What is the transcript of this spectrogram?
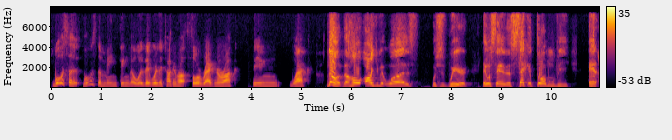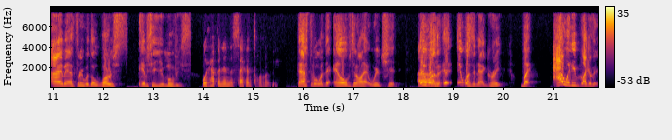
what was the what was the main thing though? Was they were they talking about Thor Ragnarok being whack? No, the whole argument was, which is weird, they were saying the second Thor movie and Iron Man 3 were the worst MCU movies. What happened in the second Thor movie? That's the one with the elves and all that weird shit. It Uh, wasn't it, it wasn't that great. But I wouldn't even like I said,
